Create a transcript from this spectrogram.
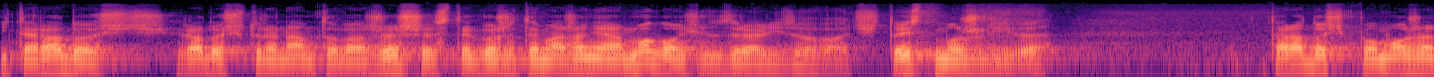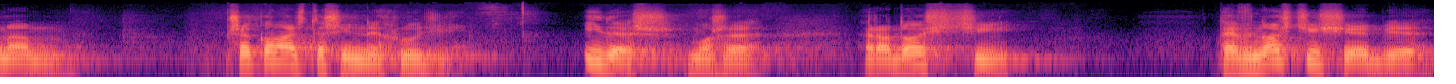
I ta radość, radość, która nam towarzyszy z tego, że te marzenia mogą się zrealizować, to jest możliwe. Ta radość pomoże nam przekonać też innych ludzi. Ileż może radości, pewności siebie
